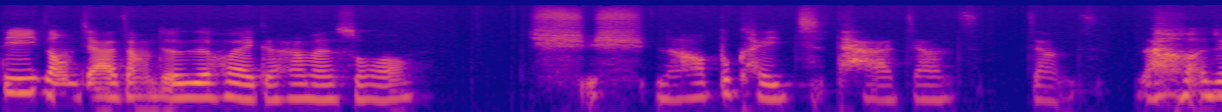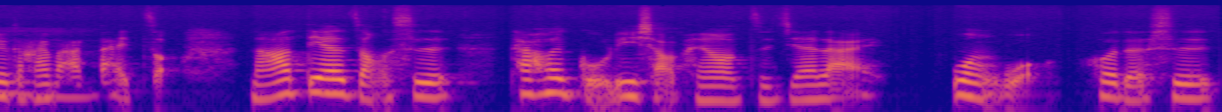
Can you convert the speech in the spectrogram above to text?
第一种家长就是会跟他们说，嘘嘘，然后不可以指他这样子，这样子，然后就赶快把他带走。然后第二种是他会鼓励小朋友直接来问我，或者是。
